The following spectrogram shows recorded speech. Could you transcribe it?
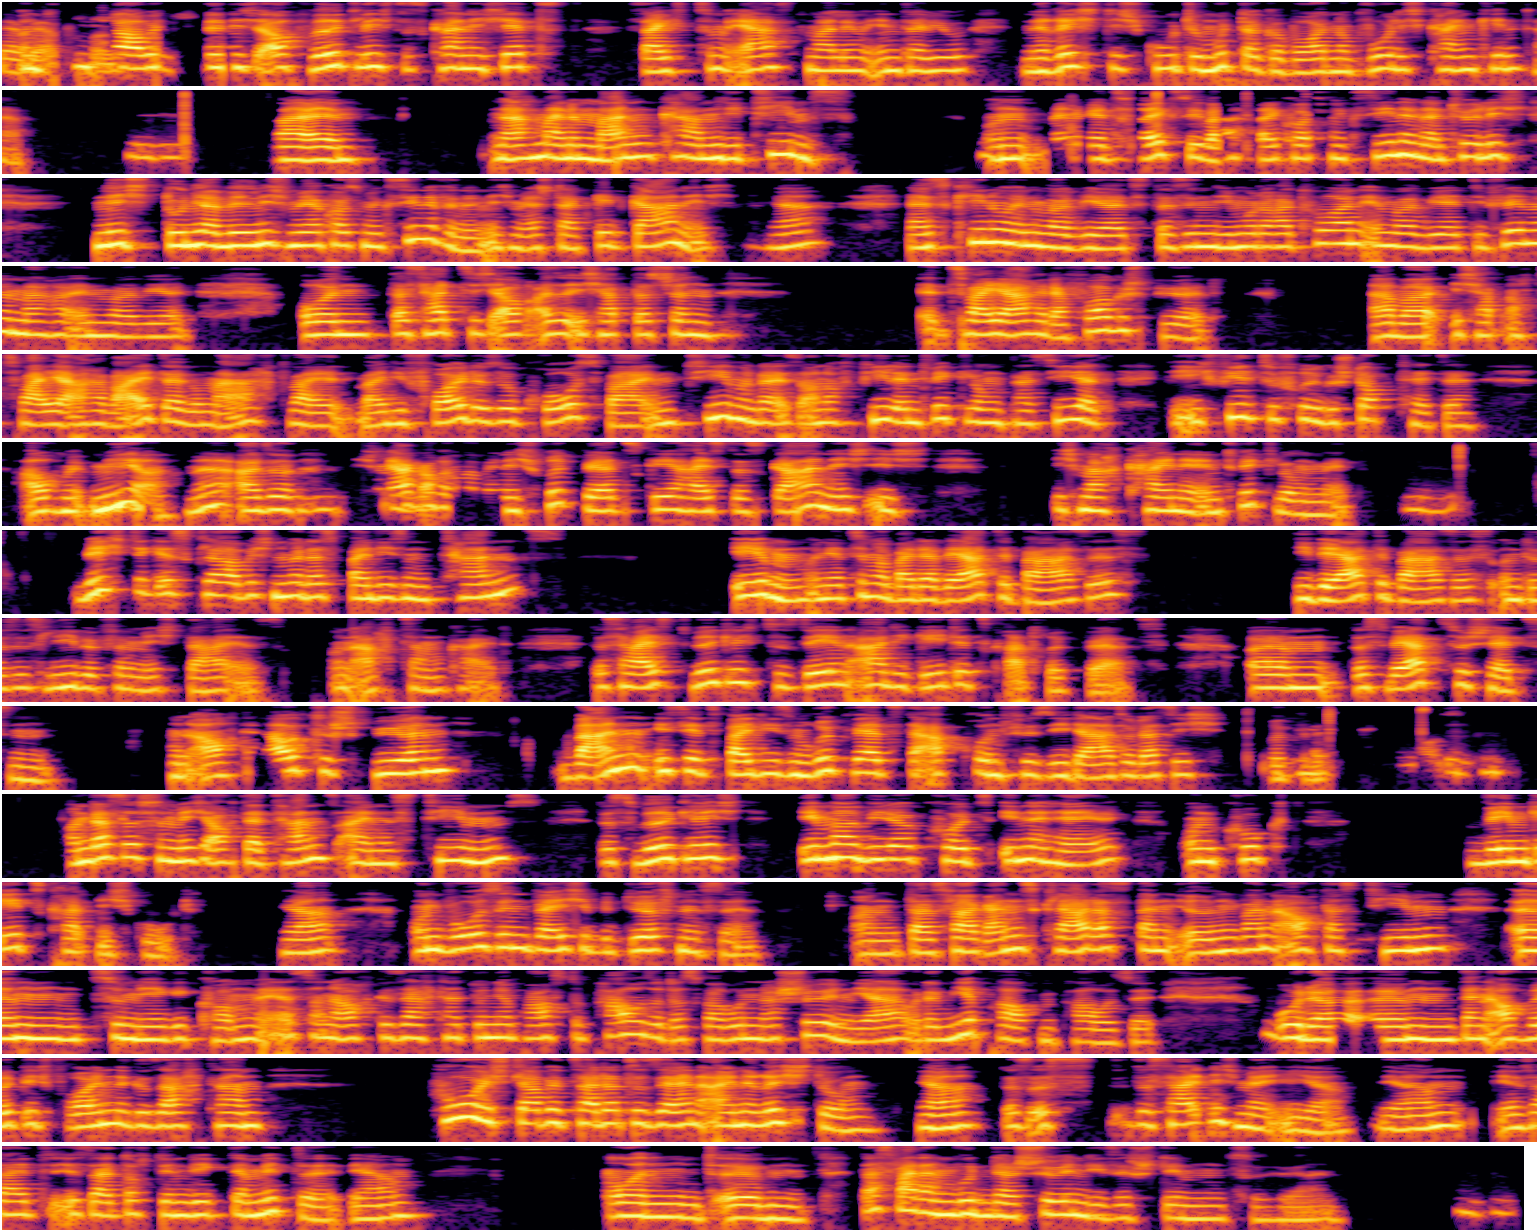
Sehr und wertvoll. glaube ich, bin ich auch wirklich, das kann ich jetzt, sage ich zum ersten Mal im Interview, eine richtig gute Mutter geworden, obwohl ich kein Kind habe. Mhm. Weil nach meinem Mann kamen die Teams. Und wenn du jetzt fragst, wie war es bei Cosmic Scene, natürlich nicht, Dunja will nicht mehr Cosmic Scene findet nicht mehr statt, geht gar nicht. Ja? Da ist Kino involviert, da sind die Moderatoren involviert, die Filmemacher involviert. Und das hat sich auch, also ich habe das schon äh, zwei Jahre davor gespürt. Aber ich habe noch zwei Jahre weitergemacht, weil, weil die Freude so groß war im Team und da ist auch noch viel Entwicklung passiert, die ich viel zu früh gestoppt hätte. Auch mit mir. Ne? Also mhm. ich merke auch immer, wenn ich rückwärts gehe, heißt das gar nicht, ich, ich mache keine Entwicklung mit. Mhm. Wichtig ist, glaube ich, nur, dass bei diesem Tanz eben, und jetzt sind wir bei der Wertebasis, die Wertebasis und das ist Liebe für mich da ist und Achtsamkeit. Das heißt wirklich zu sehen, ah, die geht jetzt gerade rückwärts, ähm, das wertzuschätzen und auch genau zu spüren, wann ist jetzt bei diesem rückwärts der Abgrund für sie da, sodass ich rückwärts. Und das ist für mich auch der Tanz eines Teams, das wirklich immer wieder kurz innehält und guckt, wem geht's gerade nicht gut, ja, und wo sind welche Bedürfnisse. Und das war ganz klar, dass dann irgendwann auch das Team ähm, zu mir gekommen ist und auch gesagt hat, Dunja, brauchst du Pause? Das war wunderschön, ja, oder wir brauchen Pause. Mhm. Oder ähm, dann auch wirklich Freunde gesagt haben, puh, ich glaube, jetzt seid ihr zu sehr in eine Richtung. Ja, das ist, das seid nicht mehr ihr. Ja, ihr seid, ihr seid doch den Weg der Mitte. Ja, und ähm, das war dann wunderschön, diese Stimmen zu hören. Mhm.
